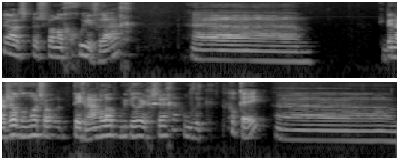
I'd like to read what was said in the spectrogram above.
Ja, dat is, dat is wel een goede vraag. Ehm, ik ben daar zelf nog nooit zo tegenaan gelopen, moet ik heel erg zeggen. Omdat ik, Oké, ehm,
